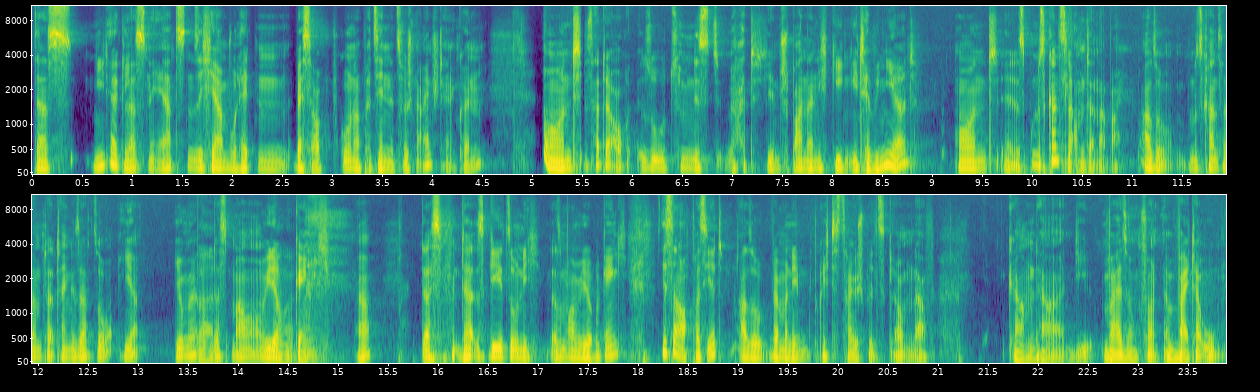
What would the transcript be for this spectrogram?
dass niedergelassene Ärzte sich ja wohl hätten besser auf Corona-Patienten inzwischen einstellen können. Und das hat er auch so zumindest, hat den Spahn nicht gegen interveniert. Und äh, das Bundeskanzleramt dann aber. Also, Bundeskanzleramt hat dann gesagt: So, hier, Junge, Da- das machen wir mal wieder rückgängig. Ja? Das, das geht so nicht. Das machen wir wieder rückgängig. Ist dann auch passiert. Also, wenn man dem Bericht des Tagesspiels glauben darf, kam da die Weisung von weiter oben.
